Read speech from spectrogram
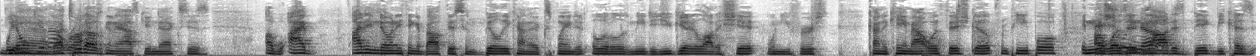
we don't give out That's what. I was going to ask you next. Is uh, I I didn't know anything about this, and Billy kind of explained it a little to me. Did you get a lot of shit when you first kind of came out with fish dope from people, Initially, or was it no. not as big because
